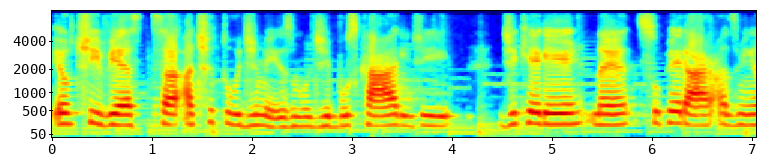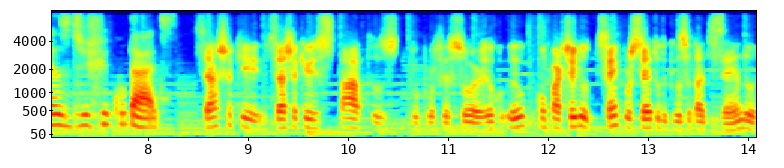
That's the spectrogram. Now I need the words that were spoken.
eu tive essa atitude mesmo de buscar e de, de querer né, superar as minhas dificuldades. Você acha que você acha que o status do professor, eu, eu compartilho 100% do que você está dizendo.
